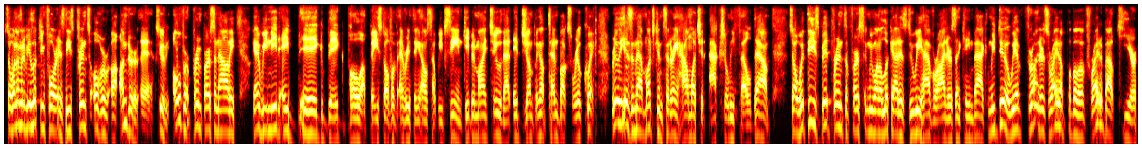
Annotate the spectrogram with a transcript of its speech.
So what I'm going to be looking for is these prints over uh, under, uh, excuse me, over print personality. Okay, we need a big, big pull-up based off of everything else that we've seen. Keep in mind too that it jumping up 10 bucks real quick really isn't that much considering how much it actually fell down. So with these bid prints, the first thing we want to look at is do we have riders that came back? And we do. We have riders right up above, right about here,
